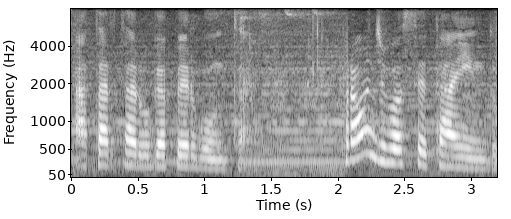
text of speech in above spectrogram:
a tartaruga pergunta: Para onde você está indo?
